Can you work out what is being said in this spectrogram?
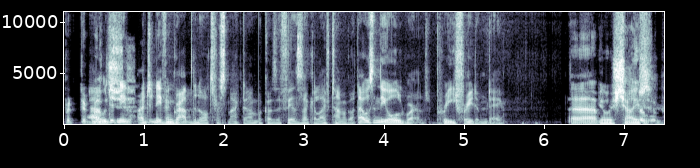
Pretty Uh, we didn't even. I didn't even grab the notes for SmackDown because it feels like a lifetime ago. That was in the old world, pre-Freedom Day. Um, It was shite. Someone,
